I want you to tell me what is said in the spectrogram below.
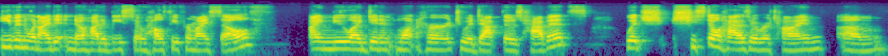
even when I didn't know how to be so healthy for myself, I knew I didn't want her to adapt those habits, which she still has over time. Um,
